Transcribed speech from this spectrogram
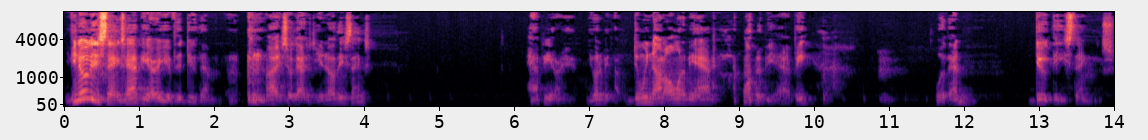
If you know these things, happy are you if you do them. All right, so guys, do you know these things? Happy are you? You want to be? Do we not all want to be happy? I want to be happy. Well, then, do these things.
